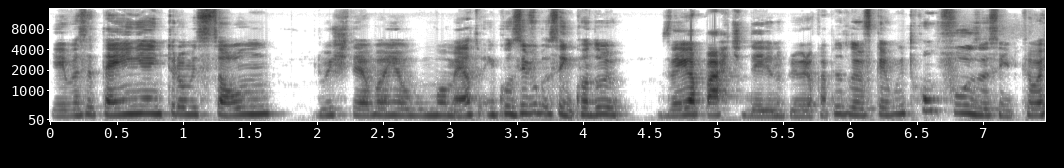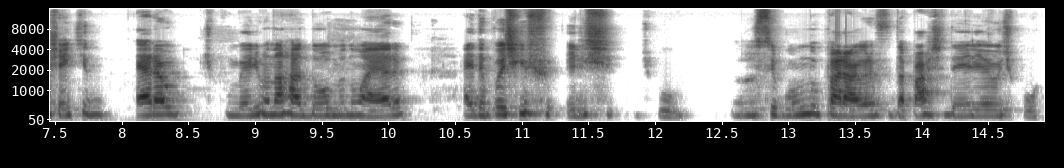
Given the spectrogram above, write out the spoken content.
E aí você tem a intromissão do Esteban em algum momento. Inclusive, assim, quando veio a parte dele no primeiro capítulo, eu fiquei muito confusa, assim, porque eu achei que era, tipo, o mesmo narrador, mas não era. Aí depois que eles, tipo, no segundo parágrafo da parte dele, eu, tipo,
